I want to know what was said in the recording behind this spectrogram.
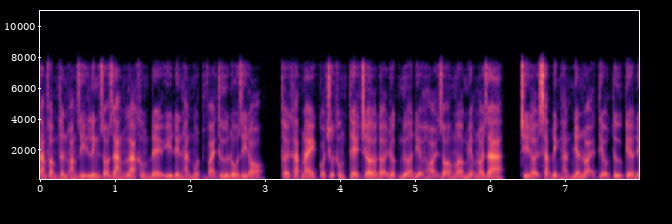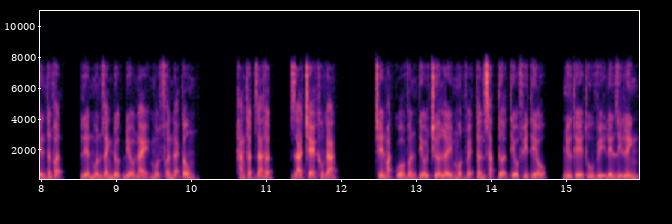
tam phẩm thần hoàng dị linh rõ ràng là không để ý đến hẳn một vài thứ đồ gì đó, thời khắc này có chút không thể chờ đợi được nữa, địa hỏi rõ mở miệng nói ra, chỉ đợi xác định hẳn nhân loại tiểu tử kia đến thân phận, liền muốn giành được điều này một phần đại công. Hàng thật giá thật, già trẻ không gạt. Trên mặt của vân tiếu chứa lấy một vệ thần sắc tựa tiếu phi tiếu, như thế thú vị đến dị linh,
